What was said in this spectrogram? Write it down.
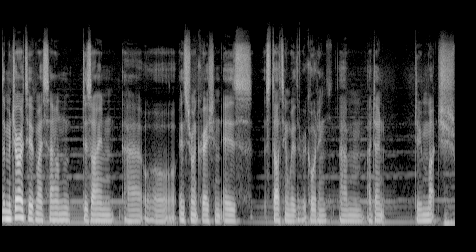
The majority of my sound design uh, or instrument creation is starting with the recording. Um, I don't do much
